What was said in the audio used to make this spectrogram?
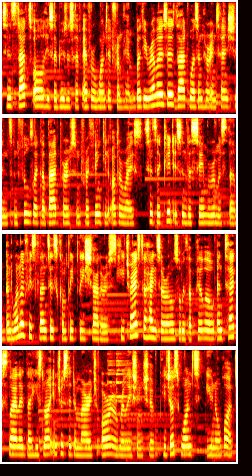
since that's all his abusers have ever wanted from him. But he realizes that wasn't her intentions and feels like a bad person for thinking otherwise, since the kid is in the same room as them. And one of his lenses completely shatters. He tries to hide his arousal with a pillow and texts Lilac that he's not interested in marriage or a relationship. He just wants you know what.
